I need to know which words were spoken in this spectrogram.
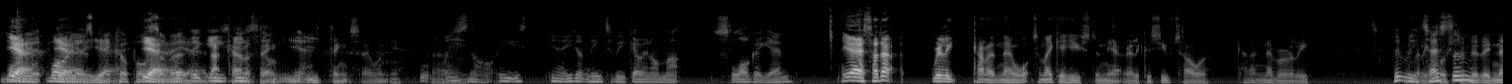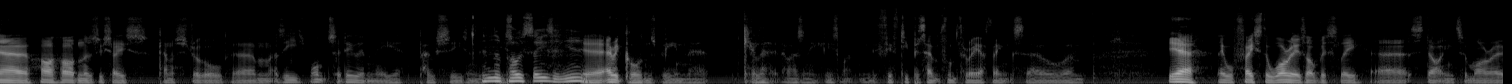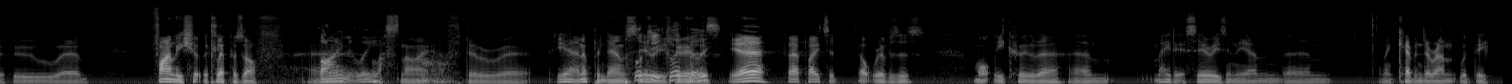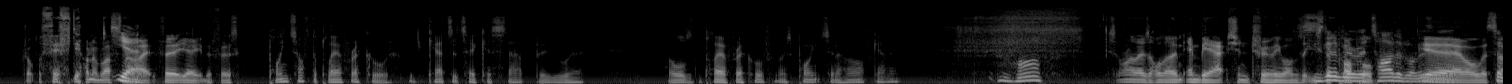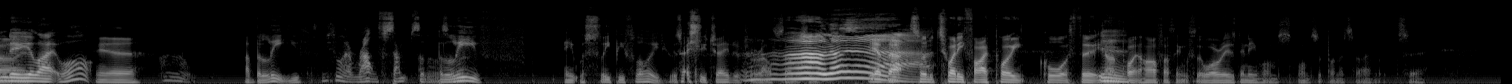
yeah, Warriors yeah, pick up or yeah, something. yeah, He- that he's- kind of thing. done, yeah. You'd think so, wouldn't you? Well, Um, he's not. He's yeah. He don't need to be going on that slog again. Yes, I don't really kind of know what to make of Houston yet, really, because Utah were kind of never really, Didn't really, really test them, them. did they? No, Harden, as you say, has kind of struggled, um, as he wants to do in the uh, postseason. in the He's- postseason. Yeah. Yeah, Eric Gordon's been uh, killing it, though, hasn't he? He's like fifty percent from three, I think. So, um, yeah, they will face the Warriors, obviously, uh, starting tomorrow, who um, finally shut the Clippers off. Uh, Finally. last night after uh, yeah, an up and down Plucky series. Really, yeah, fair play to Doc Rivers' motley crew there. Um, made it a series in the end, um, and then Kevin Durant with the dropped the fifty on him last Yeah. night, thirty-eight in the first. Points off the playoff record. Would you care to take a stab? Who uh, holds the playoff record for most points in a half, Gavin? Half. It's one of those old NBA action trivia ones that This used to going to be a up. retarded one, isn't yeah, it? all the Someday time. you're like, what? Yeah, Oh, I believe. something like Ralph Sampson. I believe it was Sleepy Floyd who was actually traded for Ralph. Sampson. Oh, no, He had that sort of 25 point quarter, 39 Yeah. point half, I think, for the Warriors, didn't he? Once, once upon a time. But, uh,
